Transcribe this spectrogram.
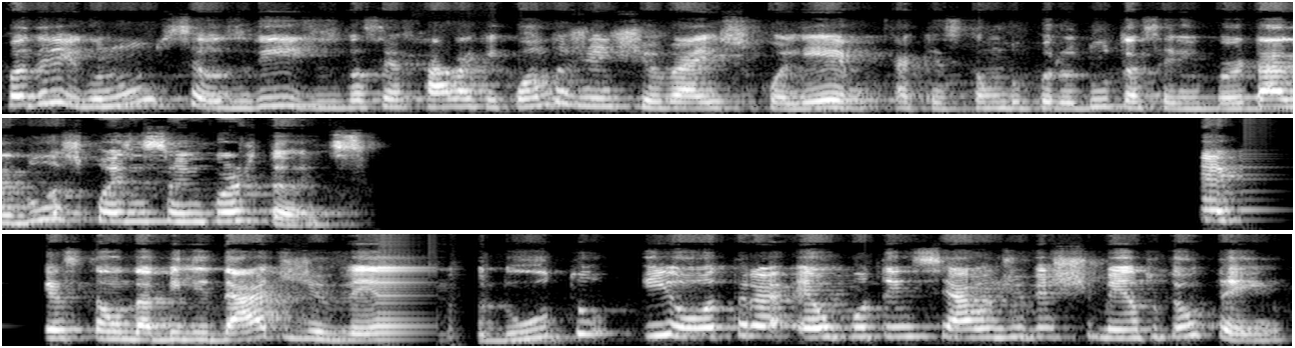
Rodrigo, num dos seus vídeos, você fala que quando a gente vai escolher a questão do produto a ser importado, duas coisas são importantes. É a questão da habilidade de venda do produto e outra é o potencial de investimento que eu tenho.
